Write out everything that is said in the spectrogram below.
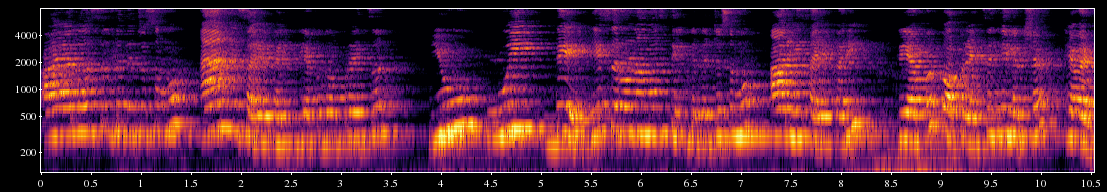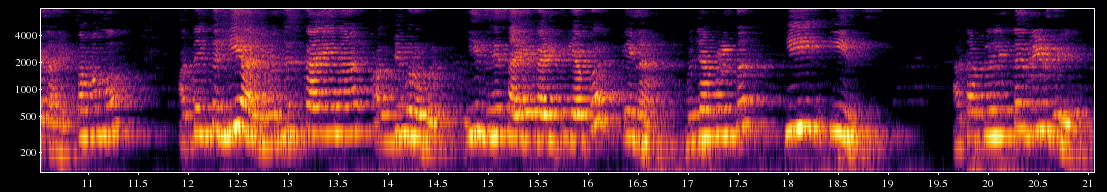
आय आलं असेल तर त्याच्यासमोर ॲन हे सहाय्यकारी क्रियापद वापरायचं. यू वी दे हे सर्वनाम असतील तर त्याच्यासमोर आर हे सहाय्यकारी क्रियापद वापरायचं. हे लक्षात ठेवायचं आहे. पहा मग. आता इथं ही आली म्हणजेच काय येणार? अगदी बरोबर. इज हे सहाय्यकारी क्रियापद येणार. म्हणजे आपण इथं ही इज आता आपल्याला इथं रीड दिले.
